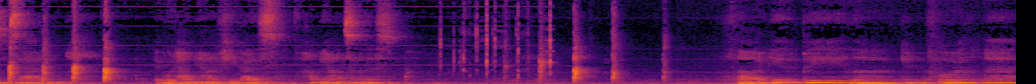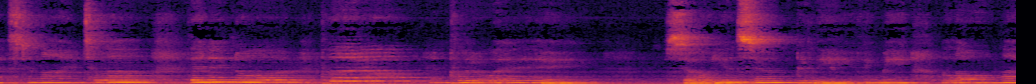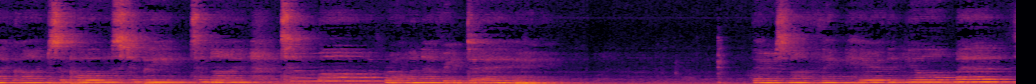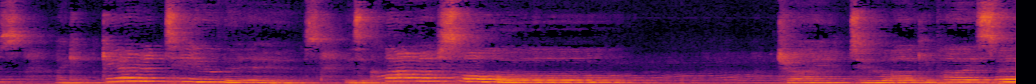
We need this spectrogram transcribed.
and and it would help me out if you guys help me out on some of this. Thought you'd be looking for the next in line to love, then ignore, put out, and put away. So you'd soon believe. There's nothing here that you'll miss. I can guarantee you this is a cloud of smoke trying to occupy space.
